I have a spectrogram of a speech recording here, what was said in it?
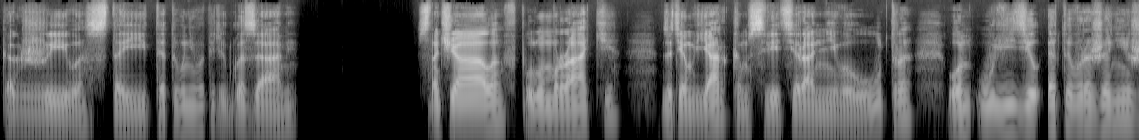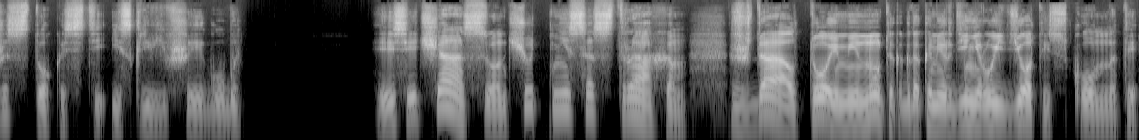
как живо стоит это у него перед глазами. Сначала в полумраке, Затем в ярком свете раннего утра он увидел это выражение жестокости, искривившие губы. И сейчас он чуть не со страхом ждал той минуты, когда камердинер уйдет из комнаты.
